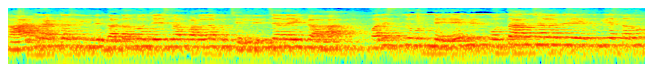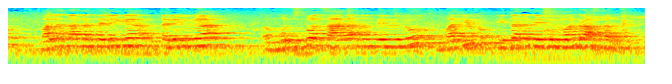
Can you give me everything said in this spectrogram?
కాంట్రాక్టర్ ఇది గతంలో చేసిన పనులకు చెల్లించలేక పరిస్థితి ఉంటే మీరు కొత్త అంశాలనే ఎందుకు చేస్తారు? మళ్ళీ దాంట్లో తెలివిగా తెలివిగా మున్సిపల్ సాధారణ నిధులు మరియు ఇతర నిధులు అని రాస్తారు.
